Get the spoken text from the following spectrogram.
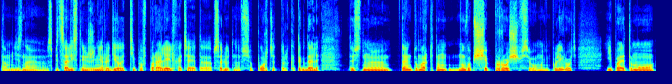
там, не знаю, специалиста-инженера делать типа в параллель, хотя это абсолютно все портит только и так далее. То есть time to market, ну, вообще проще всего манипулировать, и поэтому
